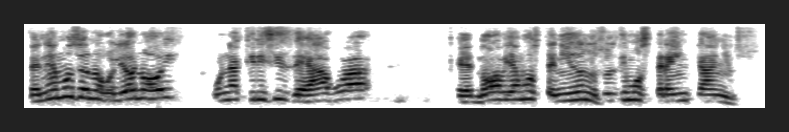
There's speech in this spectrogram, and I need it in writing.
Tenemos en Nuevo León hoy una crisis de agua que no habíamos tenido en los últimos 30 años.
